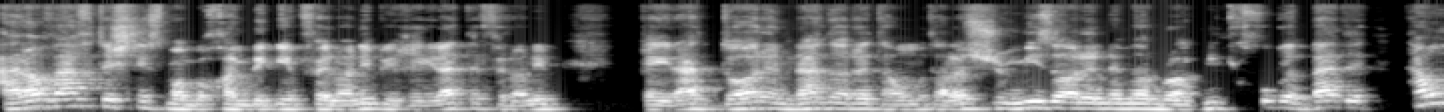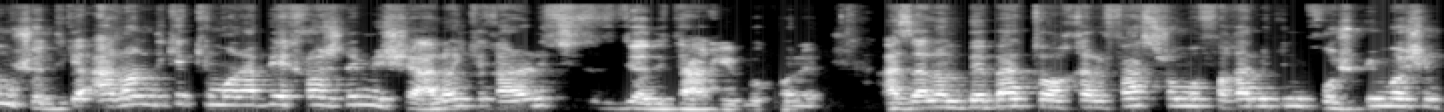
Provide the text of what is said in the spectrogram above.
الان وقتش نیست ما بخوایم بگیم فلانی بی غیرت فلانی غیرت داره نداره تمام تلاشش می‌ذاره نمی‌دونم راگنیک خوبه بده. تموم شد دیگه. الان دیگه که مربی اخراج نمیشه. الان که قرار نیست چیز زیادی تغییر بکنه. از الان به بعد تا آخر فصل رو ما فقط می‌تونیم خوشبین باشیم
